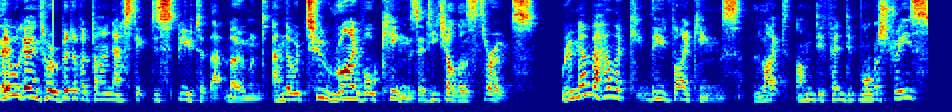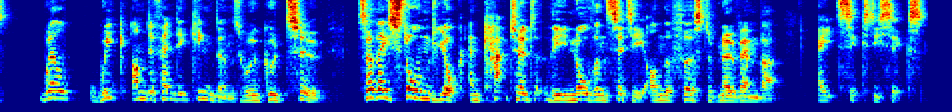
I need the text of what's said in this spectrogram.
They were going through a bit of a dynastic dispute at that moment, and there were two rival kings at each other's throats. Remember how the, the Vikings liked undefended monasteries? Well, weak, undefended kingdoms were good too. So they stormed York and captured the northern city on the 1st of November, 866.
